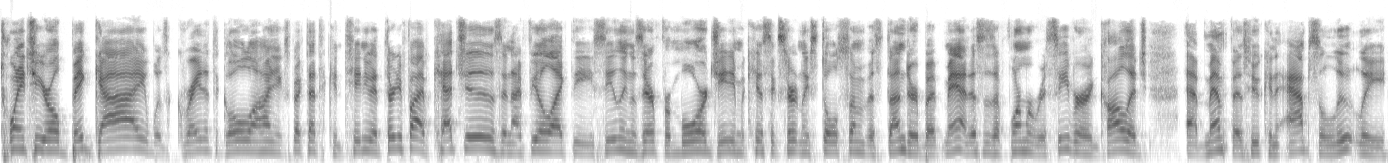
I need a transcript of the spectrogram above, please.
22 year old big guy was great at the goal line. You expect that to continue at 35 catches, and I feel like the ceiling is there for more. J.D. McKissic certainly stole some of his thunder, but man, this is a former receiver in college at Memphis who can absolutely,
